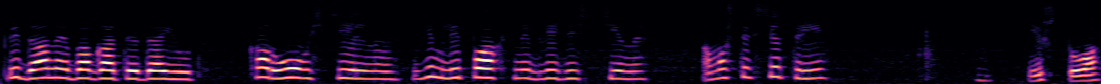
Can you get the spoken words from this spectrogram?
Приданное богатое дают, корову стельную, земли пахтные две десятины, а может и все три». «И что,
